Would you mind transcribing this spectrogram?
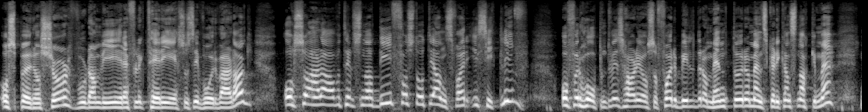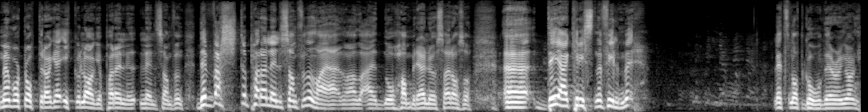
og spørre oss sjøl hvordan vi reflekterer Jesus i vår hverdag. Og så er det av og til sånn at de får stå til ansvar i sitt liv. Og forhåpentligvis har de også forbilder og mentorer og mennesker de kan snakke med. Men vårt oppdrag er ikke å lage parallellsamfunn. Det verste parallellsamfunnet Nå, jeg, nå, hamrer jeg løs her, altså. Uh, det er kristne filmer. Let's not go there engang.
